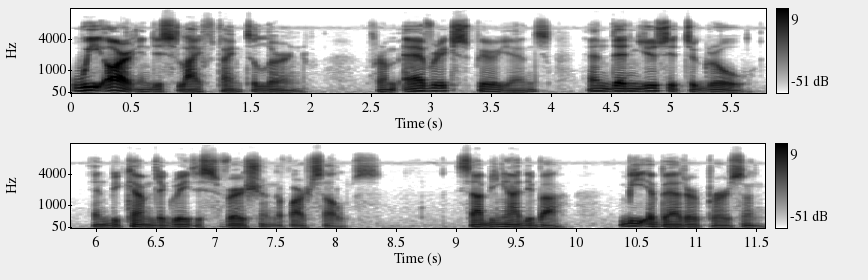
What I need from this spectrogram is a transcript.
We are in this lifetime to learn from every experience and then use it to grow and become the greatest version of ourselves. Sabi nga 'di ba, be a better person.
